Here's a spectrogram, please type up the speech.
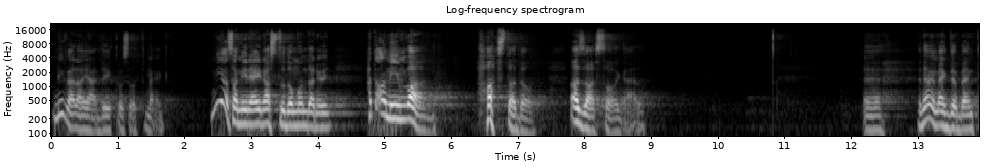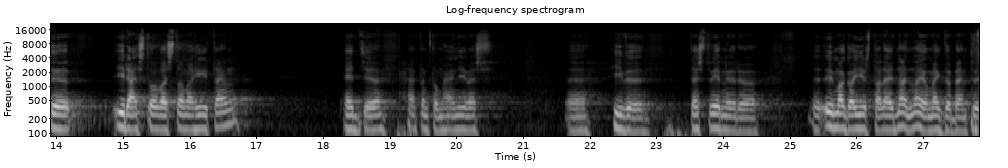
mivel ajándékozott meg? Mi az, amire én azt tudom mondani, hogy hát amin van, azt adom, azzal szolgálok. Nem megdöbbentő írást olvastam a héten, egy, hát nem tudom hány éves hívő testvérnőről, ő maga írta le egy nagyon megdöbbentő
